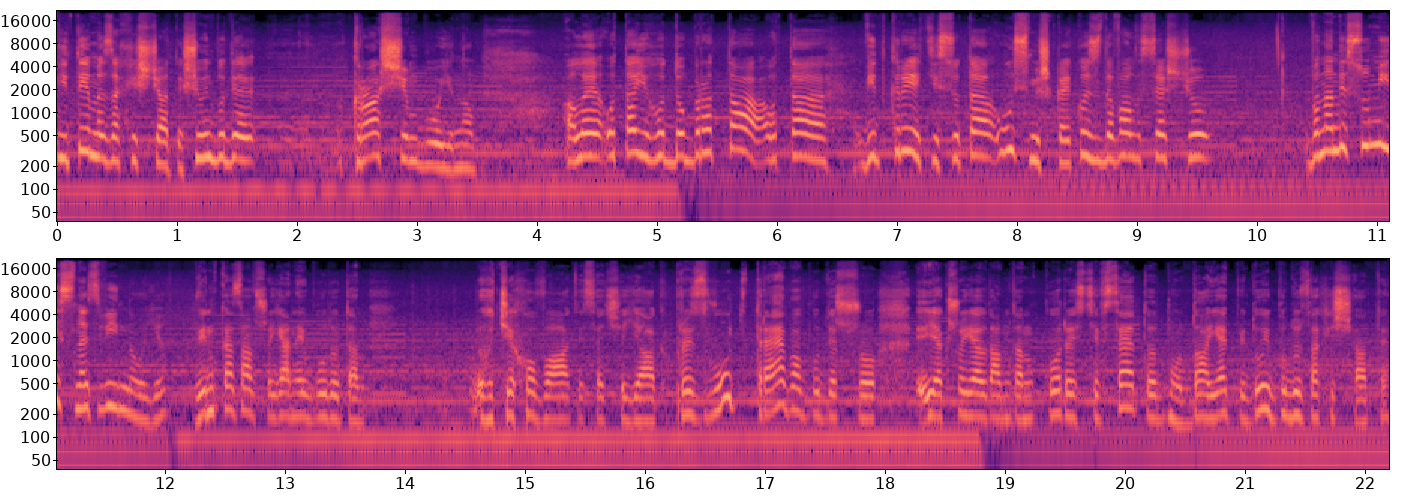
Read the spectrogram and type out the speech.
ітиме захищати, що він буде кращим воїном. Але ота його доброта, ота відкритість, ота усмішка, якось здавалося, що вона несумісна з війною. Він казав, що я не буду там чи ховатися, чи як. Призвуть, треба буде, що якщо я дам там користь і все, то ну, да, я піду і буду захищати.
